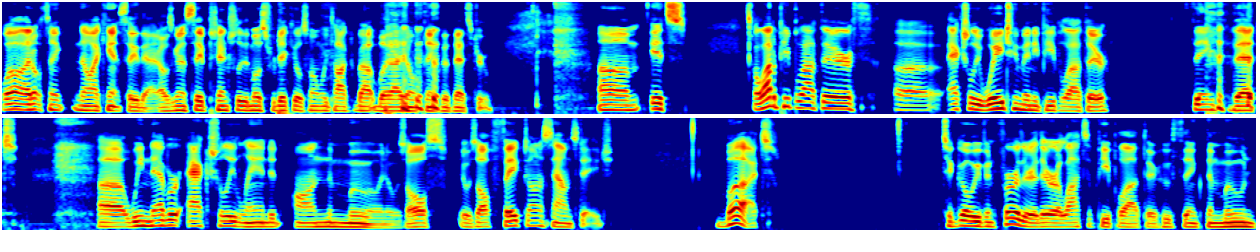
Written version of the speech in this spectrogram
Well, I don't think. No, I can't say that. I was going to say potentially the most ridiculous one we talked about, but I don't think that that's true. Um, it's a lot of people out there. th- Uh, actually, way too many people out there think that uh, we never actually landed on the moon. It was all it was all faked on a soundstage. But to go even further, there are lots of people out there who think the moon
